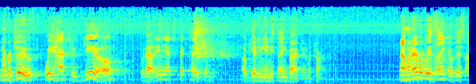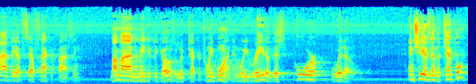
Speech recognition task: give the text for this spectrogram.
Number two, we have to give without any expectation of getting anything back in return. Now, whenever we think of this idea of self-sacrificing, my mind immediately goes to Luke chapter 21, and we read of this poor widow. And she is in the temple,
